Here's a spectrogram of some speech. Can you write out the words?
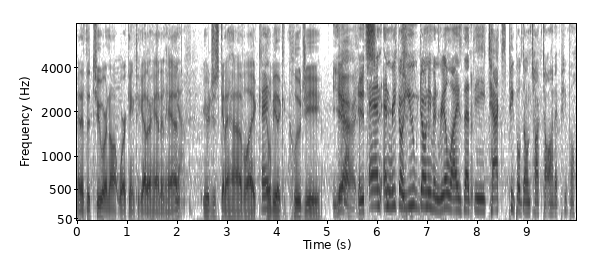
And if the two are not working together hand in hand, Yeah. You're just going to have like, And- it'll be like a kludgy. Yeah, it's and Enrico, you don't even realize that the tax people don't talk to audit people.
